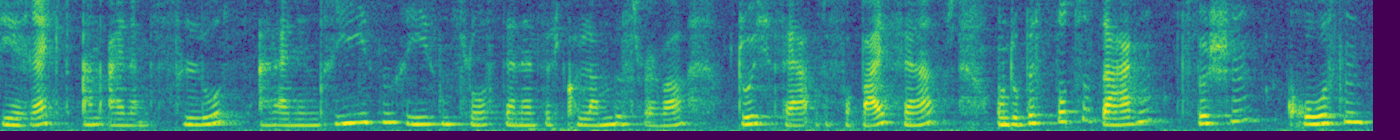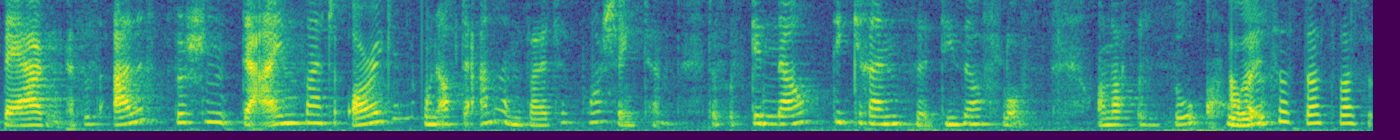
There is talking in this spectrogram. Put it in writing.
direkt an einem Fluss, an einem riesen, riesen Fluss, der nennt sich Columbus River, durchfährst, also vorbeifährst und du bist sozusagen zwischen großen Bergen. Es ist alles zwischen der einen Seite Oregon und auf der anderen Seite Washington. Das ist genau die Grenze dieser Fluss. Und das ist so cool. Aber ist das das, was,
